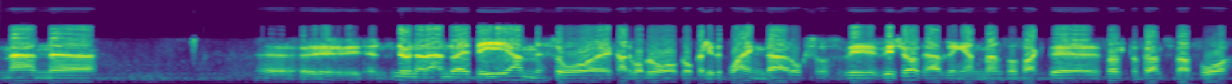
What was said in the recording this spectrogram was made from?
Men eh, eh, nu när det ändå är DM så kan det vara bra att plocka lite poäng där också. Så vi, vi kör tävlingen men som sagt det är först och främst för att få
